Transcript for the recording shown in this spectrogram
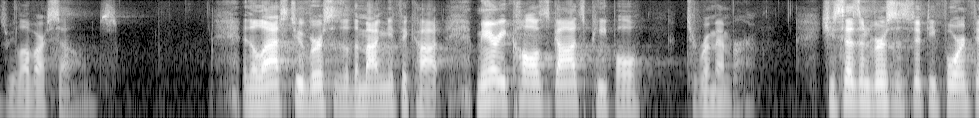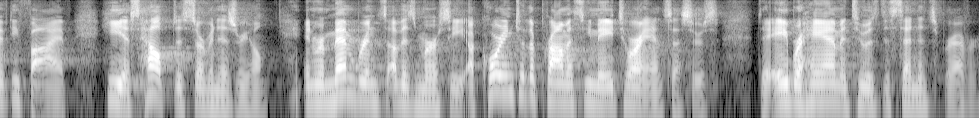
as we love ourselves. In the last two verses of the Magnificat, Mary calls God's people to remember. She says in verses 54 and 55, He has helped His servant Israel in remembrance of His mercy, according to the promise He made to our ancestors, to Abraham and to his descendants forever.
